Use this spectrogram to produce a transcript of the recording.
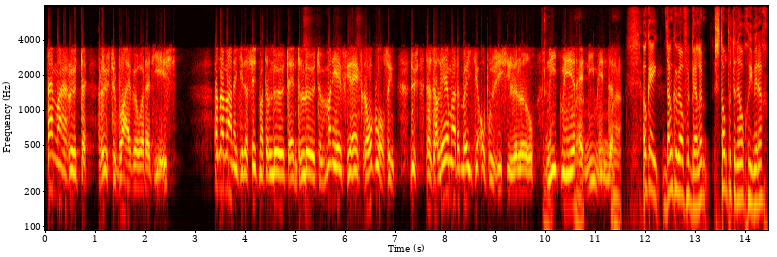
dan mag Rutte rustig blijven waar het hij is. Want dat mannetje dat zit maar te leuten en te leuten, maar die heeft geen echte oplossing. Dus dat is alleen maar een beetje oppositielul. Niet meer en niet minder. Oké, dank u wel voor het bellen. Stam.nl, goedemiddag.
